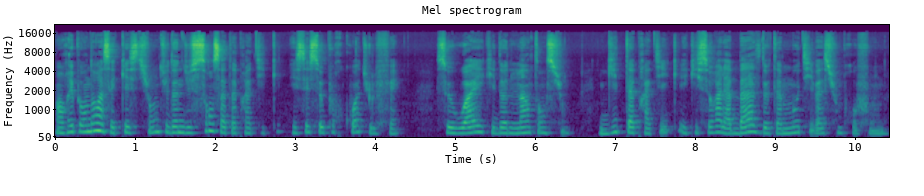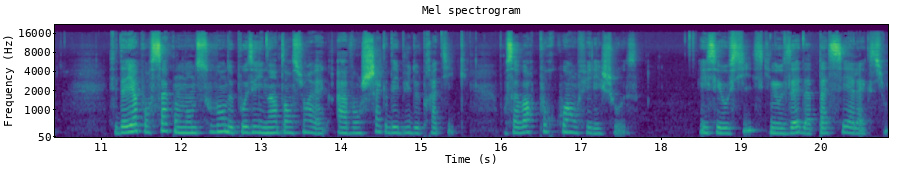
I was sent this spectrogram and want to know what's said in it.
En répondant à ces questions, tu donnes du sens à ta pratique et c'est ce pourquoi tu le fais, ce why qui donne l'intention, guide ta pratique et qui sera la base de ta motivation profonde. C'est d'ailleurs pour ça qu'on demande souvent de poser une intention avant chaque début de pratique, savoir pourquoi on fait les choses. Et c'est aussi ce qui nous aide à passer à l'action.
